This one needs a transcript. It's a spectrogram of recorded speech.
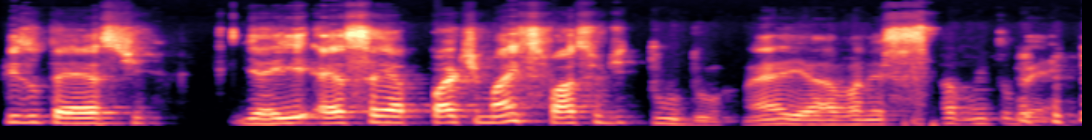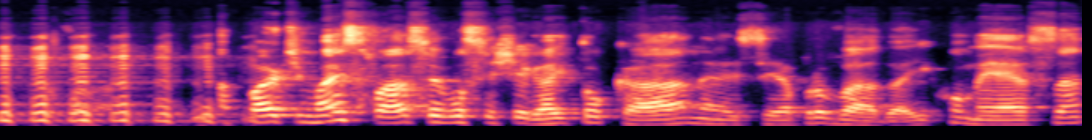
fiz o teste, e aí essa é a parte mais fácil de tudo, né? E a Vanessa sabe muito bem. A parte mais fácil é você chegar e tocar, né? E ser aprovado. Aí começa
